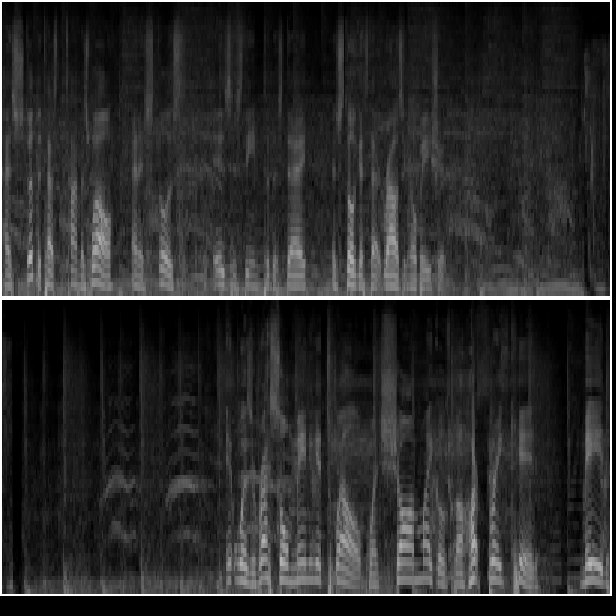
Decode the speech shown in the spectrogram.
has stood the test of time as well, and it still is is his theme to this day, and still gets that rousing ovation. It was WrestleMania 12 when Shawn Michaels, the Heartbreak Kid, made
